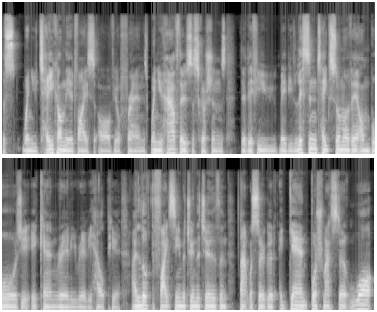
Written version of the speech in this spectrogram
this when you take on the advice of your friends, when you have those discussions, that if you maybe listen, take some of it on board, you, it can really, really help you. I loved the fight scene between the two of them. That was so good. Again, Bushmaster, what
